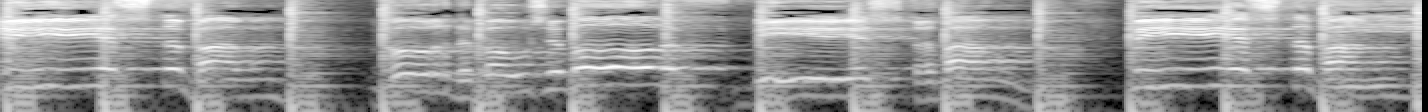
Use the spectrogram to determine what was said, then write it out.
Wie is er bang voor de boze wolf? Wie is er bang? Wie is er bang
